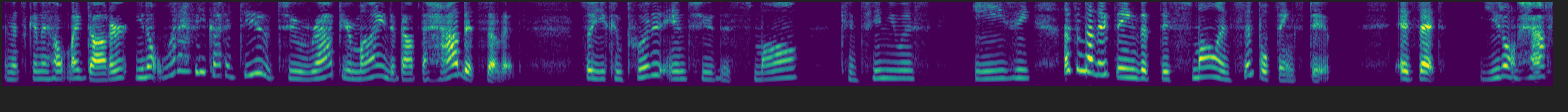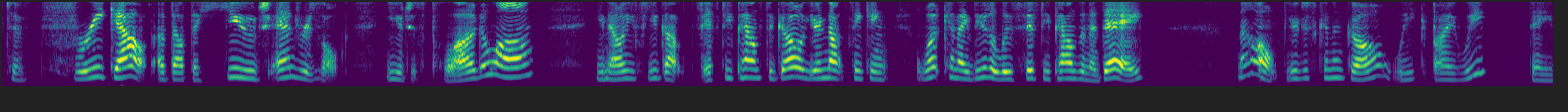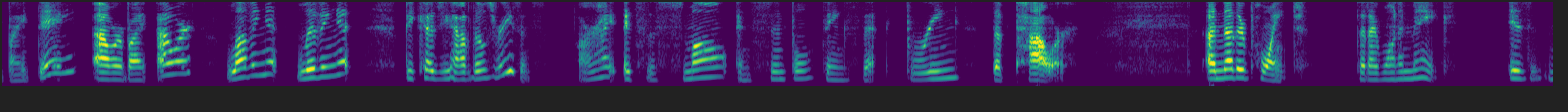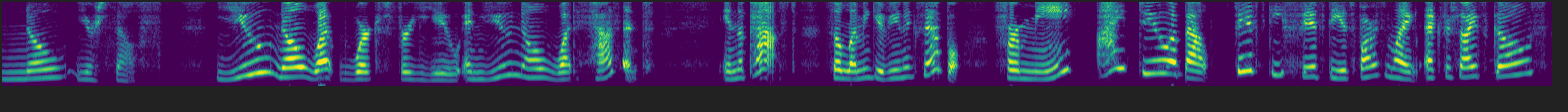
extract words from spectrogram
and it's going to help my daughter. You know, whatever you got to do to wrap your mind about the habits of it so you can put it into this small, continuous, easy. That's another thing that the small and simple things do. is that you don't have to freak out about the huge end result. You just plug along. You know, if you got 50 pounds to go, you're not thinking, what can I do to lose 50 pounds in a day? No, you're just going to go week by week, day by day, hour by hour, loving it, living it, because you have those reasons. All right? It's the small and simple things that bring the power. Another point that I want to make is know yourself. You know what works for you and you know what hasn't in the past. So let me give you an example. For me, I do about 50 50 as far as my exercise goes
